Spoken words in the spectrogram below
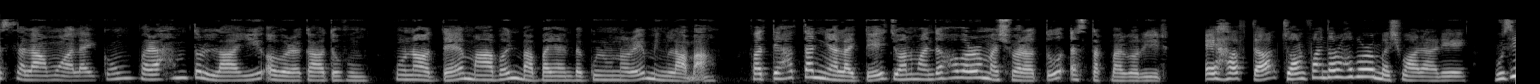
আসসালামু আলাইকুম ফারাহামতুল্লাহি অবরাকাতহু হুনতে মা বইন বাবায়ান বেকুলুনরে মিংলাবা ফাতেহাত্তা নিয়ালাইতে জন ফাইন্দা হবরর মাশওয়ারাতু ইস্তাকবার গরির এ হাফতা জন ফাইন্দার হবরর মাশওয়ারারে বুঝি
